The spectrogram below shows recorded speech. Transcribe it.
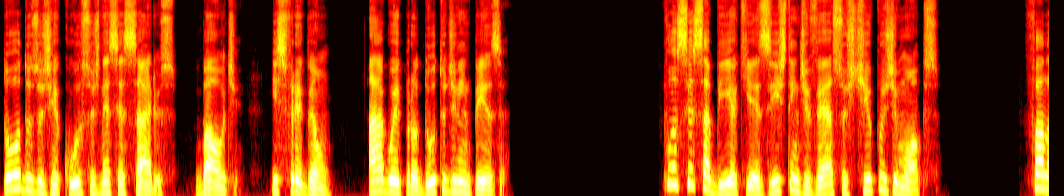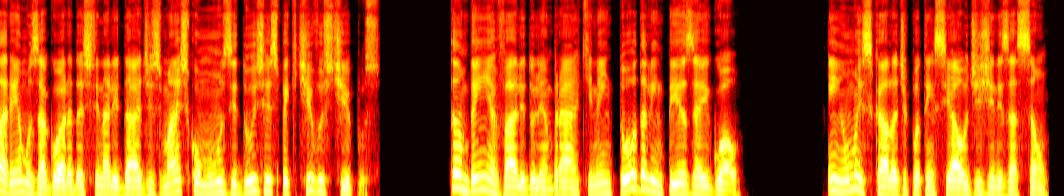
todos os recursos necessários: balde, esfregão, água e produto de limpeza. Você sabia que existem diversos tipos de mops? Falaremos agora das finalidades mais comuns e dos respectivos tipos. Também é válido lembrar que nem toda limpeza é igual. Em uma escala de potencial de higienização,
